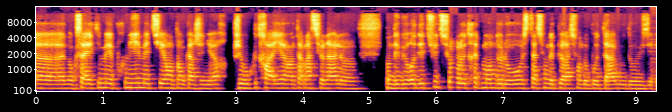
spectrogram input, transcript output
Euh, donc, ça a été mes premiers métiers en tant qu'ingénieur. J'ai beaucoup travaillé à l'international dans des bureaux d'études sur le traitement de l'eau, stations d'épuration d'eau potable ou d'eau usée.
